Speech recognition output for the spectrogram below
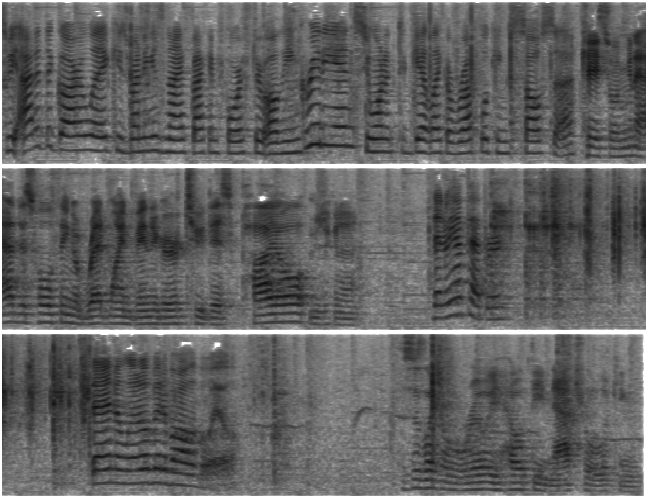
So we added the garlic. He's running his knife back and forth through all the ingredients. You want it to get like a rough looking salsa. Okay, so I'm gonna add this whole thing of red wine vinegar to this pile. I'm just gonna, Then we have pepper. Then a little bit of olive oil. this is like a really healthy, natural looking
